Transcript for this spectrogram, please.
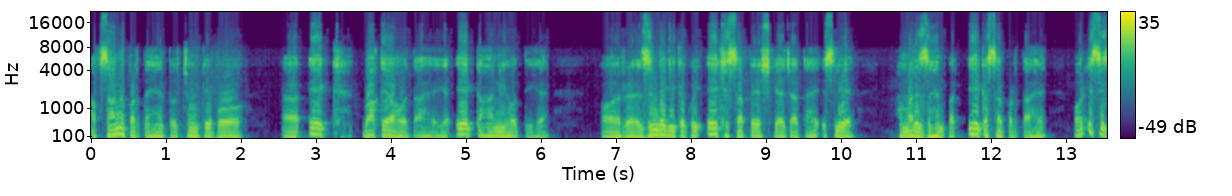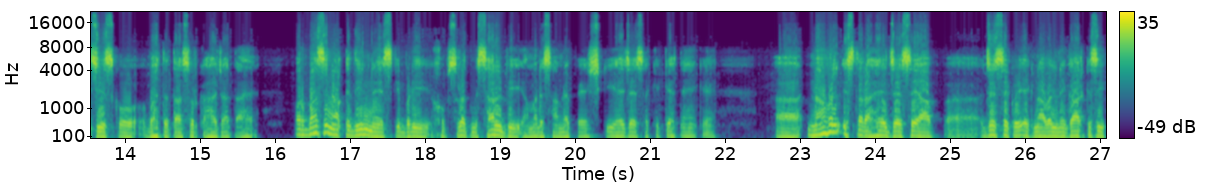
अफसाना पढ़ते हैं तो चूँकि वो एक वाक़ होता है या एक कहानी होती है और ज़िंदगी का कोई एक हिस्सा पेश किया जाता है, इसलिए हमारे जहन पर एक असर पड़ता है और इसी चीज़ को वहद तासर कहा जाता है। और बाज़ नाकदीन ने इसकी बड़ी खूबसूरत मिसाल भी हमारे सामने पेश की है, जैसा कि कहते हैं कि नावल इस तरह है जैसे आप जैसे कोई एक नावल नगार किसी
